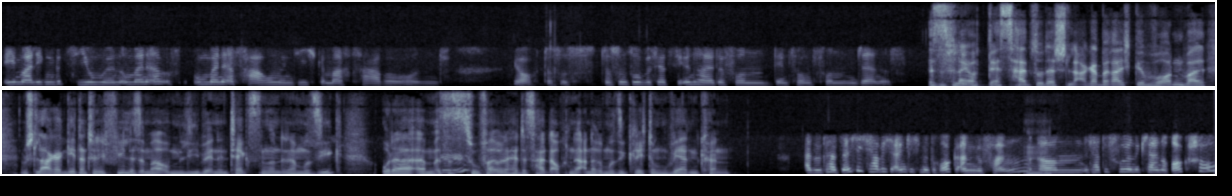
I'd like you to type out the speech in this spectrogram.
ehemaligen Beziehungen, um meine, um meine Erfahrungen, die ich gemacht habe. Und ja, das ist, das sind so bis jetzt die Inhalte von den Songs von Janice. Ist es vielleicht auch deshalb so der Schlagerbereich geworden? Weil im Schlager geht natürlich vieles immer um Liebe in den Texten und in der Musik. Oder ähm, ist mhm. es Zufall oder hätte es halt auch eine andere Musikrichtung werden können? Also tatsächlich habe ich eigentlich mit Rock angefangen. Mhm. Ähm, ich hatte früher eine kleine Rockshow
